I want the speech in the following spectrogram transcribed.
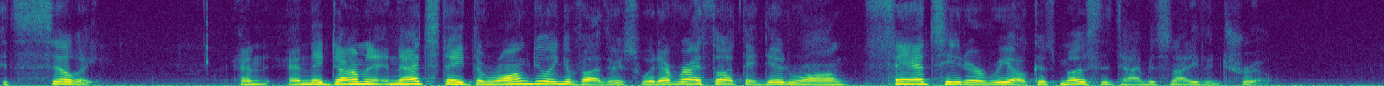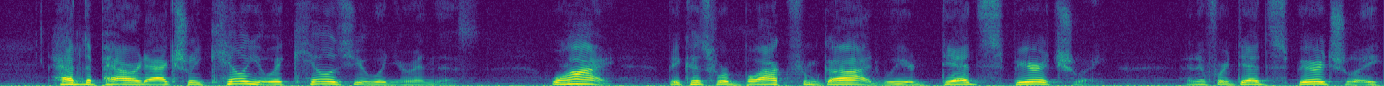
It's silly. And, and they dominate in that state the wrongdoing of others, whatever I thought they did wrong, fancied or real, because most of the time it's not even true. Had the power to actually kill you. It kills you when you're in this. Why? Because we're blocked from God. We are dead spiritually. And if we're dead spiritually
